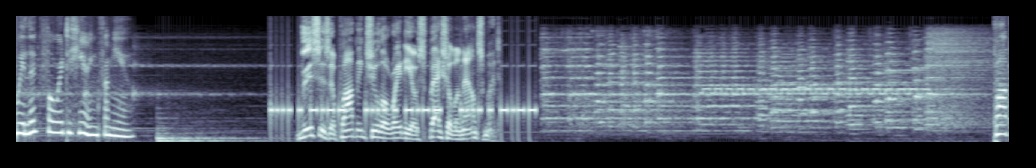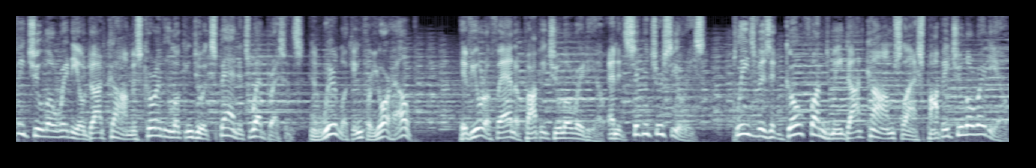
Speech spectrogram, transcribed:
We look forward to hearing from you. This is a Papi Chulo Radio special announcement. PapiChuloRadio.com is currently looking to expand its web presence, and we're looking for your help. If you're a fan of Papi Chulo Radio and its signature series, please visit GoFundMe.com slash PapiChuloRadio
